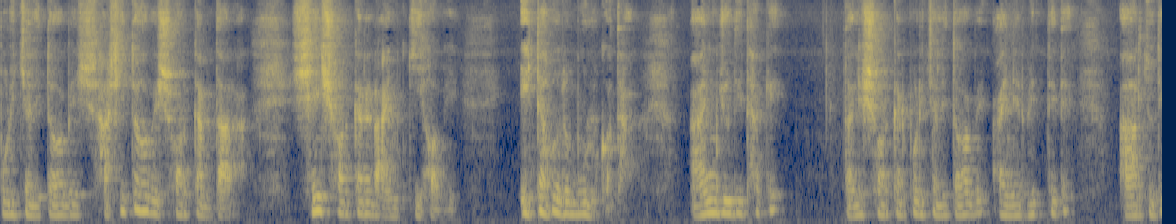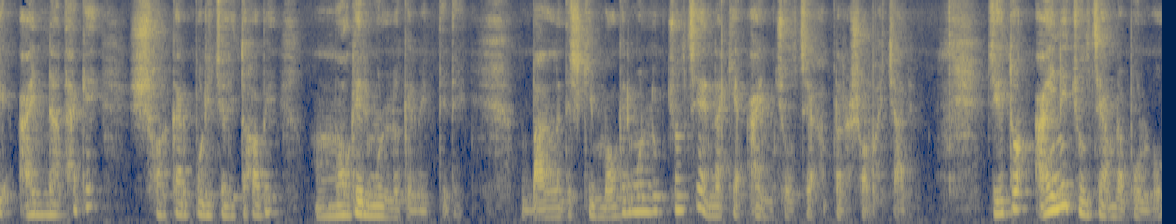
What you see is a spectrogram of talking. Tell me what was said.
পরিচালিত হবে, শাসিত হবে সরকার দ্বারা। সেই সরকারের আইন কি হবে? এটা হলো মূল কথা। আইন যদি থাকে, তাহলে সরকার পরিচালিত হবে আইনের ভিত্তিতে। আর যদি আইন না থাকে, সরকার পরিচালিত হবে মগের মূল্যকের ভিত্তিতে। বাংলাদেশ কি মগের মূল্য চলছে, নাকি আইন চলছে, আপনারা সবাই জানেন। যেহেতু আইনে চলছে আমরা বলব,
